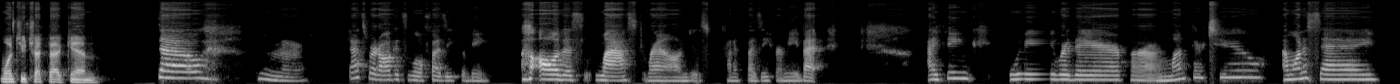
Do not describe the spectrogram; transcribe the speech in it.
once you checked back in? So hmm, that's where it all gets a little fuzzy for me. All of this last round is kind of fuzzy for me, but I think we were there for a month or two. I want to say,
